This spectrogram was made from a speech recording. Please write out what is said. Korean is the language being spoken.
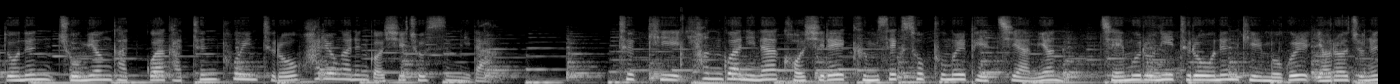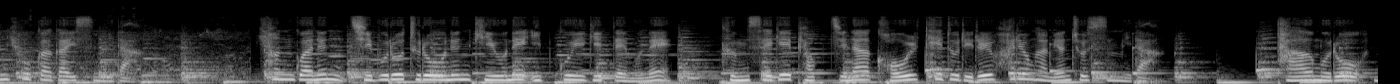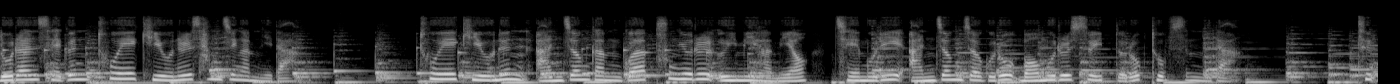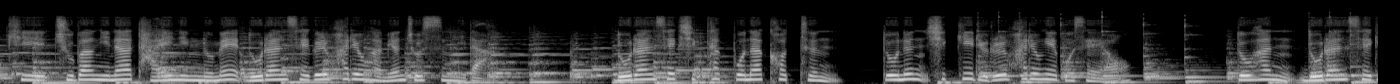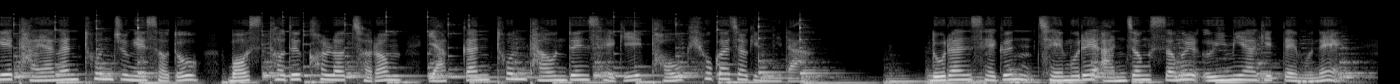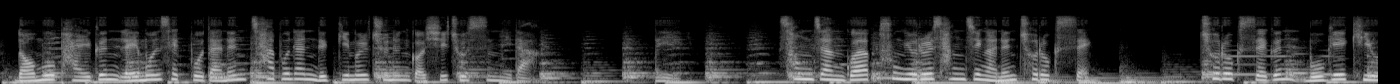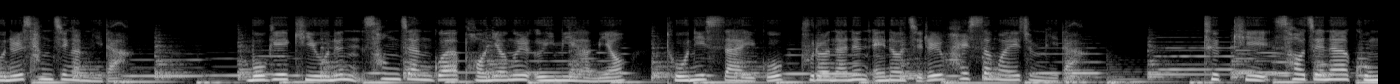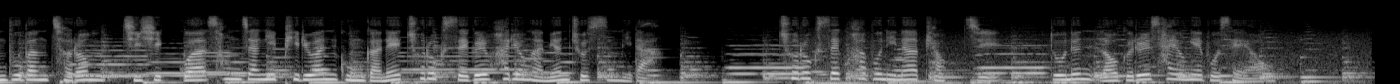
또는 조명갓과 같은 포인트로 활용하는 것이 좋습니다. 특히 현관이나 거실에 금색 소품을 배치하면 재물운이 들어오는 길목을 열어주는 효과가 있습니다. 현관은 집으로 들어오는 기운의 입구이기 때문에 금색의 벽지나 거울 테두리를 활용하면 좋습니다. 다음으로 노란색은 토의 기운을 상징합니다. 토의 기운은 안정감과 풍요를 의미하며 재물이 안정적으로 머무를 수 있도록 돕습니다. 특히 주방이나 다이닝룸에 노란색을 활용하면 좋습니다. 노란색 식탁보나 커튼 또는 식기류를 활용해 보세요. 또한 노란색의 다양한 톤 중에서도 머스터드 컬러처럼 약간 톤 다운된 색이 더욱 효과적입니다. 노란색은 재물의 안정성을 의미하기 때문에 너무 밝은 레몬색보다는 차분한 느낌을 주는 것이 좋습니다. 2. 성장과 풍요를 상징하는 초록색. 초록색은 목의 기운을 상징합니다. 목의 기운은 성장과 번영을 의미하며 돈이 쌓이고 불어나는 에너지를 활성화해 줍니다. 특히 서재나 공부방처럼 지식과 성장이 필요한 공간에 초록색을 활용하면 좋습니다. 초록색 화분이나 벽지 또는 러그를 사용해 보세요.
